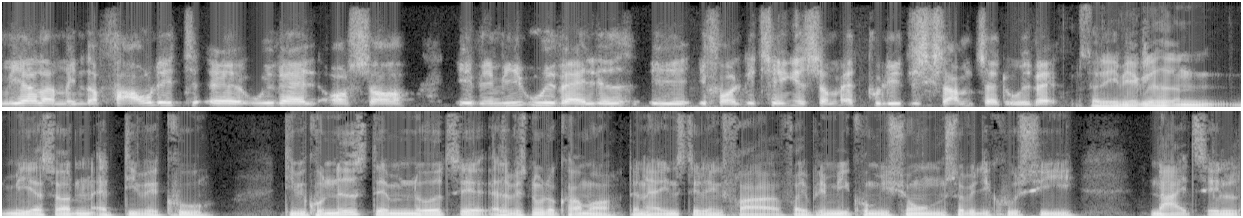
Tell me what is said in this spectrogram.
mere eller mindre fagligt øh, udvalg, og så epidemiudvalget i, i Folketinget, som er et politisk sammensat udvalg. Så det er i virkeligheden mere sådan, at de vil kunne de vil kunne nedstemme noget til, altså hvis nu der kommer den her indstilling fra, fra Epidemikommissionen, så vil de kunne sige nej til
